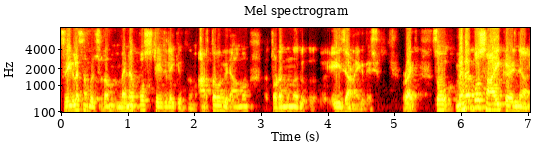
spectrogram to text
സ്ത്രീകളെ സംബന്ധിച്ചിടത്തോളം മെനപ്പോസ് സ്റ്റേജിലേക്ക് എത്തുന്നു. ആർത്തവ വിരാമം തുടങ്ങുന്ന ഒരു ഏജ് ആണ് ഏകദേശം. റൈറ്റ് സോ മെനപ്പോസ് ആയി കഴിഞ്ഞാൽ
